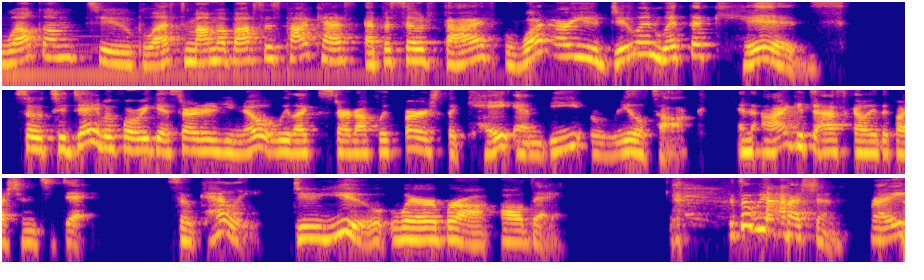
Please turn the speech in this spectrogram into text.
Welcome to Blessed Mama Bosses Podcast, episode five. What are you doing with the kids? So, today, before we get started, you know what we like to start off with first the KMB Real Talk. And I get to ask Kelly the question today. So, Kelly, do you wear a bra all day? It's a weird question, right?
